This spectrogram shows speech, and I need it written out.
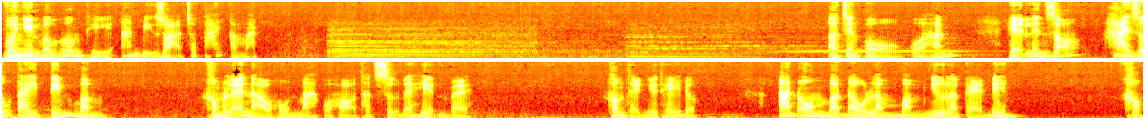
Vừa nhìn vào gương thì An bị dọa cho tái cả mặt. Ở trên cổ của hắn hiện lên rõ hai dấu tay tím bầm. Không lẽ nào hồn ma của họ thật sự đã hiện về? Không thể như thế được. An ôm vào đầu lẩm bẩm như là kẻ điên. Không,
